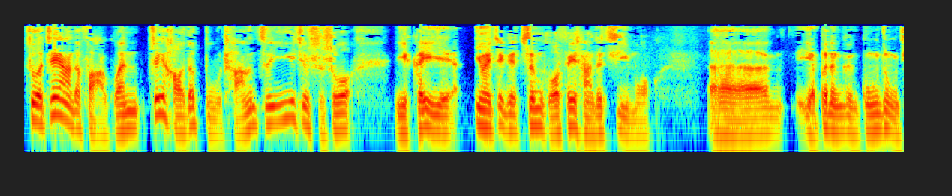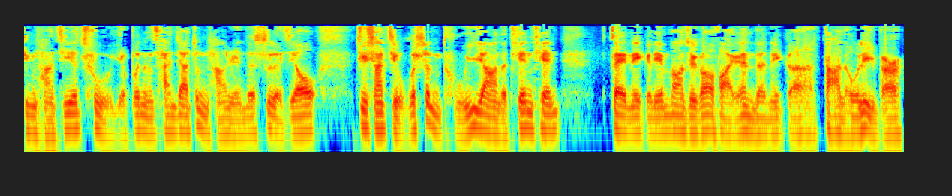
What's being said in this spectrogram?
做这样的法官，最好的补偿之一就是说，你可以因为这个生活非常的寂寞。”呃，也不能跟公众经常接触，也不能参加正常人的社交，就像九个圣徒一样的，天天在那个联邦最高法院的那个大楼里边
